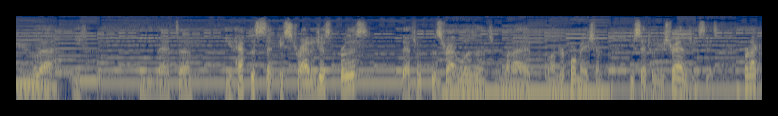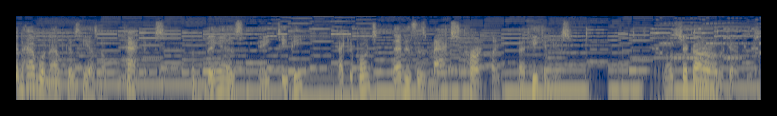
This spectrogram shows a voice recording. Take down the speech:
you, uh, that uh, you have to set a strategist for this, that's what the strat was when I under formation. You set who your strategist is. We're not going to have one now because he has no tactics. But the thing is, 8 TP, tactic points, that is his max currently that he can use. Let's check out our other characters.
